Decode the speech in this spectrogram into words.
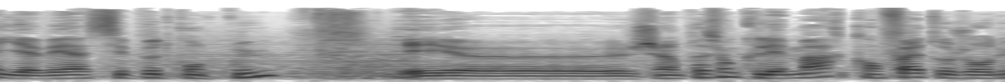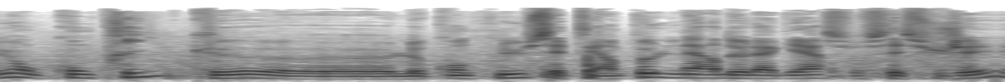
Et il y avait assez peu de contenu. Et euh, j'ai l'impression que les marques, en fait, aujourd'hui, ont compris que euh, le contenu, c'était un peu le nerf de la guerre sur ces sujets.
